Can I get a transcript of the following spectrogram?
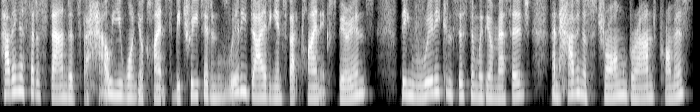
Having a set of standards for how you want your clients to be treated and really diving into that client experience, being really consistent with your message and having a strong brand promise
